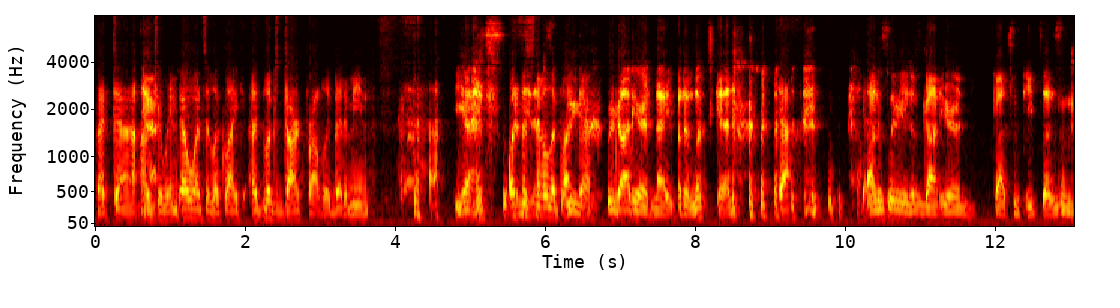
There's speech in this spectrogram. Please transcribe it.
But uh, yeah. out your window, what's it look like? It looks dark probably, but I mean, yeah. It's, what's I the mean, snow look like we, there? We got here at night, but it looked good. yeah. yeah. Honestly, we just got here and got some pizzas and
